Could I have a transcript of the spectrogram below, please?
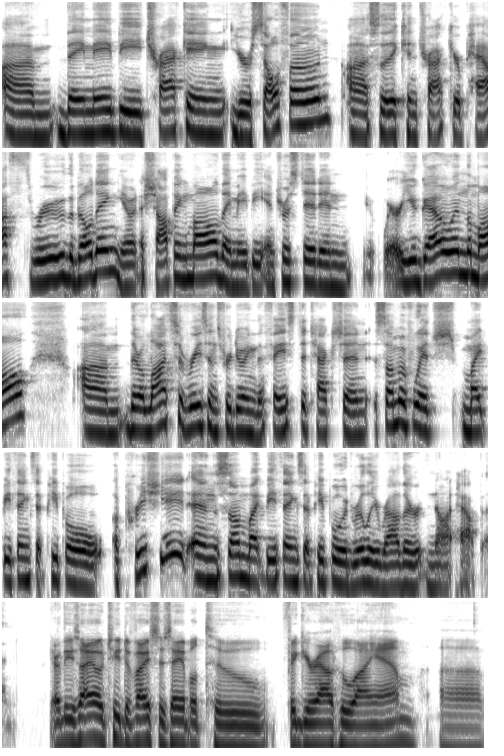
Um, they may be tracking your cell phone, uh, so they can track your path through the building. You know, at a shopping mall, they may be interested in where you go in the mall. Um, there are lots of reasons for doing the face detection, some of which might be things that people appreciate, and some might be things that people would really rather not happen. Are these IoT devices able to figure out who I am uh,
